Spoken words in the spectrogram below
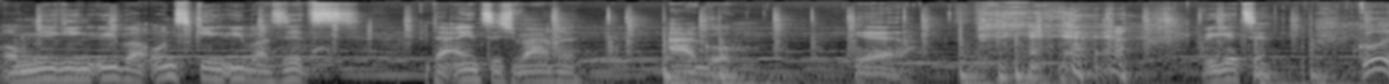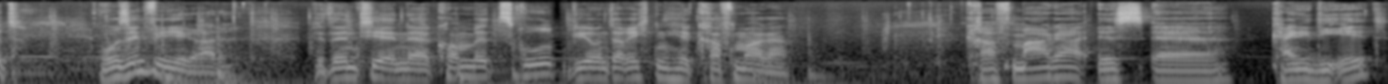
Und mir gegenüber, uns gegenüber sitzt der einzig wahre Ago. Yeah. Wie geht's dir? Gut. Wo sind wir hier gerade? Wir sind hier in der Combat School. Wir unterrichten hier Kraft Mager. Kraft Mager ist äh, keine Diät.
